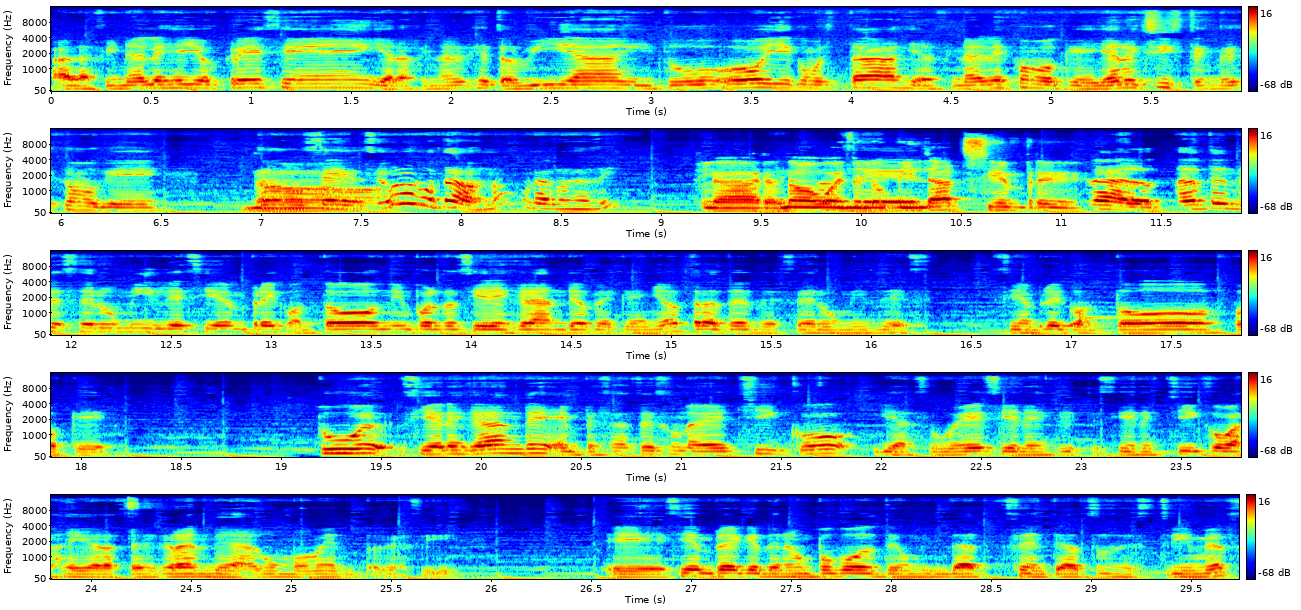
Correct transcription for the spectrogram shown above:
a las finales ellos crecen y a las finales se te olvidan y tú, oye, ¿cómo estás? Y al final es como que ya no existen, es como que no. se, seguro votados, ¿no? Una cosa así. Claro, no, bueno, la humildad siempre. Claro, traten de ser humildes siempre con todos, no importa si eres grande o pequeño, traten de ser humildes siempre con todos, porque tú, si eres grande, empezaste una vez chico y a su vez, si eres, si eres chico, vas a llegar a ser grande en algún momento, así. Eh, siempre hay que tener un poco de humildad frente a otros streamers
